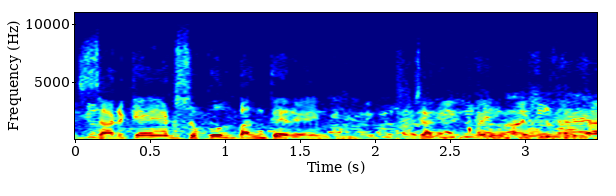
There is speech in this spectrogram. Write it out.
सड़कें एंड स्कूल बनते रहेंगे। चलिए।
